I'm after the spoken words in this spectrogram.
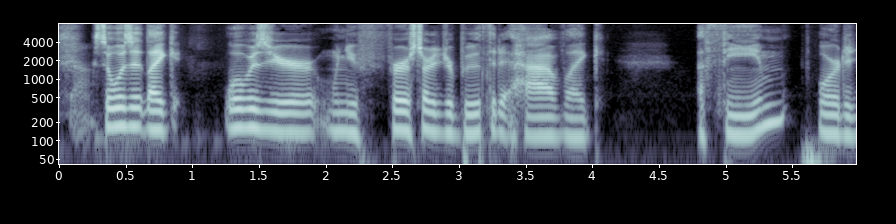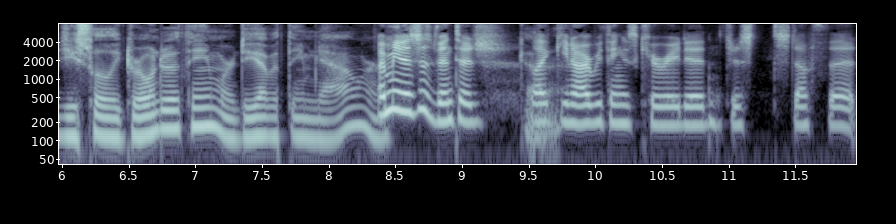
So. So was it like what was your when you first started your booth? Did it have like a theme, or did you slowly grow into a theme, or do you have a theme now? Or? I mean, it's just vintage. Got like it. you know, everything is curated, just stuff that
